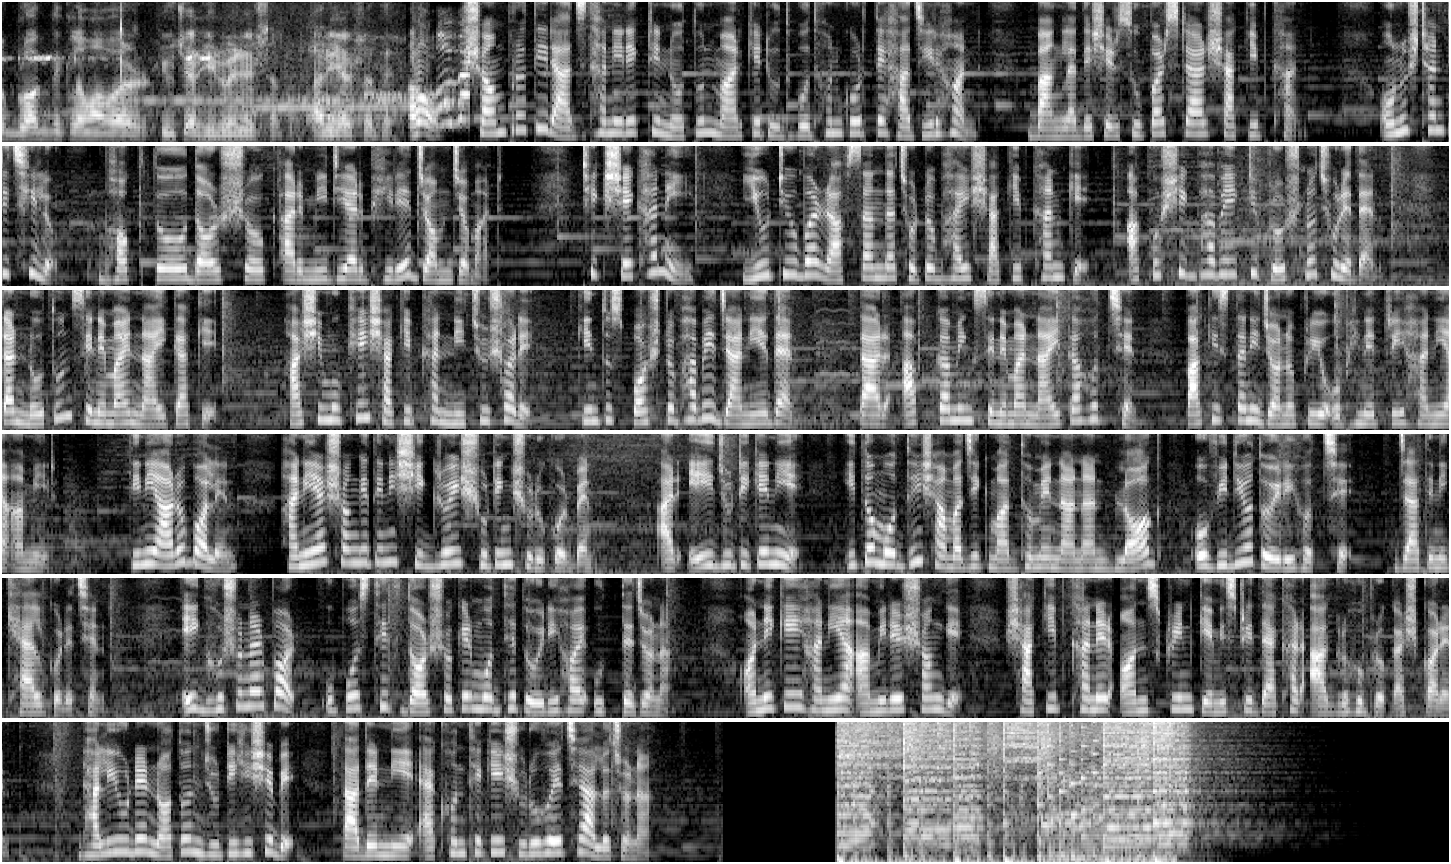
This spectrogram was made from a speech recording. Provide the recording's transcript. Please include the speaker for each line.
Speaker 1: অনেকগুলো ব্লগ দেখলাম আবার ফিউচার হিরোইনের সাথে আরিয়ার সাথে।
Speaker 2: সম্প্রতি রাজধানীর একটি নতুন মার্কেট উদ্বোধন করতে হাজির হন বাংলাদেশের সুপারস্টার শাকিব খান। অনুষ্ঠানটি ছিল ভক্ত দর্শক আর মিডিয়ার ভিড়ে জমজমাট। ঠিক সেখানেই ইউটিউবার রাফসান্দা ছোট ভাই শাকিব খানকে আকস্মিকভাবে একটি প্রশ্ন ছুড়ে দেন তার নতুন সিনেমায় নায়িকাকে। হাসি মুখেই শাকিব খান নিচু স্বরে কিন্তু স্পষ্টভাবে জানিয়ে দেন তার আপকামিং সিনেমার নায়িকা হচ্ছেন পাকিস্তানি জনপ্রিয় অভিনেত্রী হানিয়া আমির। তিনি আরও বলেন, হানিয়ার সঙ্গে তিনি শীঘ্রই শুটিং শুরু করবেন। আর এই জুটিকে নিয়ে ইতোমধ্যেই সামাজিক মাধ্যমে নানান ব্লগ ও ভিডিও তৈরি হচ্ছে, যা তিনি খেয়াল করেছেন। এই ঘোষণার পর উপস্থিত দর্শকের মধ্যে তৈরি হয় উত্তেজনা। অনেকেই হানিয়া আমিরের সঙ্গে শাকিব খানের অনস্ক্রিন কেমিস্ট্রি দেখার আগ্রহ প্রকাশ করেন। ঢালিউডের নতুন জুটি হিসেবে তাদের নিয়ে এখন থেকেই শুরু হয়েছে আলোচনা।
